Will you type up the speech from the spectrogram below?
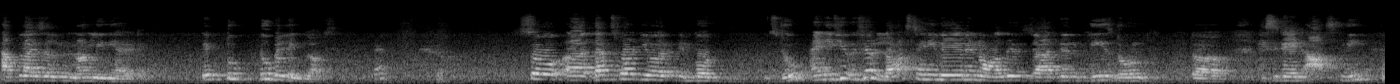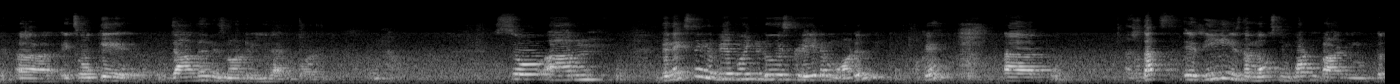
applies a non-linearity. Okay, two, two building blocks. Okay? So uh, that's what your imports do. And if you if you're lost anywhere in all this jargon, please don't uh, hesitate. Ask me. Uh, it's okay. Jargon is not really that important. So um, the next thing that we are going to do is create a model. Okay. Uh, so that's really is the most important part and the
